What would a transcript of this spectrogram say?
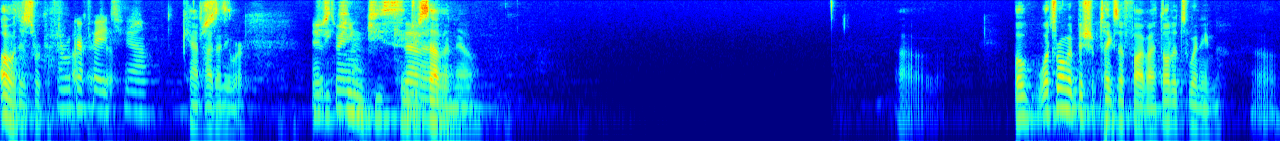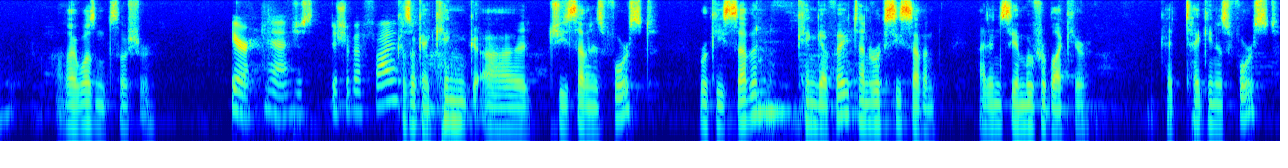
Oh, this is rook f8. Rook okay, f8, yeah. yeah. Can't hide anywhere. Maybe Just king g7. King g7, yeah. Uh, but what's wrong with bishop takes f5? I thought it's winning. Uh, although I wasn't so sure. Here, yeah, just bishop f5. Because, okay, king uh, g7 is forced, rook e7, king f8, and rook c7. I didn't see a move for black here. Okay, taking is forced.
